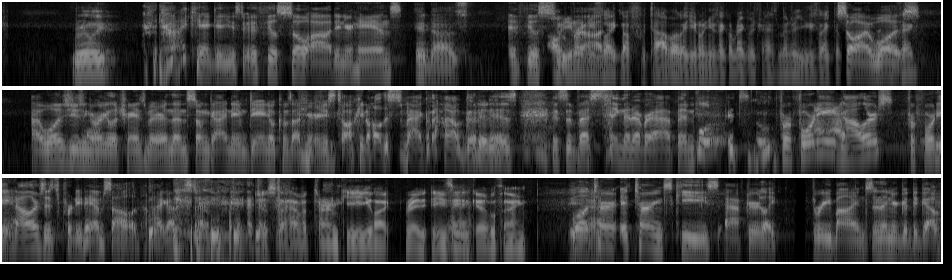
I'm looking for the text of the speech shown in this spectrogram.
Really? Yeah, I can't get used to it. It feels so odd in your hands. It does. It feels super Oh, you don't odd. use like a futaba? Like you don't use like a regular transmitter? You use like the. so I was. thing? I was using a regular transmitter, and then some guy named Daniel comes out here and he's talking all this smack about how good it is. It's the best thing that ever happened. For- It's for forty eight dollars. For forty eight Yeah. dollars, it's pretty damn solid. I gotta say. just to have a turnkey, like ready, easy Yeah. to go thing. Well, Yeah. it turn it turns keys after like three binds, and then you're good to go.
